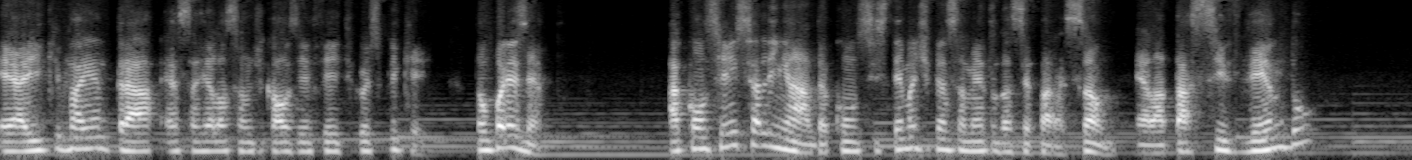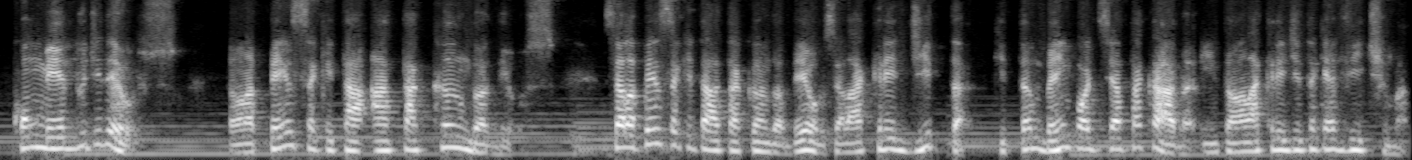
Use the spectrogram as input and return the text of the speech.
é aí que vai entrar essa relação de causa e efeito que eu expliquei. Então, por exemplo, a consciência alinhada com o sistema de pensamento da separação, ela está se vendo com medo de Deus. Então, ela pensa que está atacando a Deus. Se ela pensa que está atacando a Deus, ela acredita que também pode ser atacada. Então, ela acredita que é vítima.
